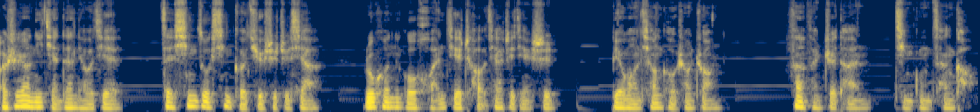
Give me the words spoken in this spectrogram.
而是让你简单了解，在星座性格趋势之下，如何能够缓解吵架这件事，别往枪口上撞，泛泛之谈，仅供参考。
